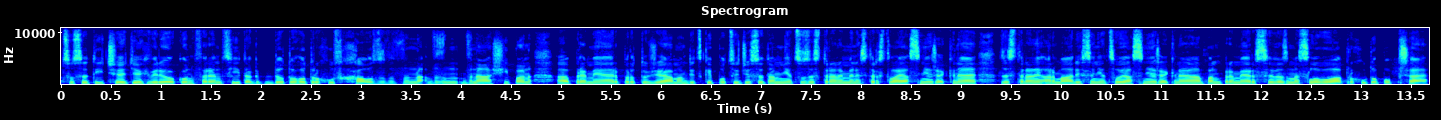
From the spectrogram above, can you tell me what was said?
co se týče těch videokonferencí, tak do toho trochu chaos vnáší pan eh, premiér, protože já mám vždycky pocit, že se tam něco ze strany ministerstva jasně řekne, ze strany armády se něco jasně řekne a pan premiér si vezme slovo a trochu to popře.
